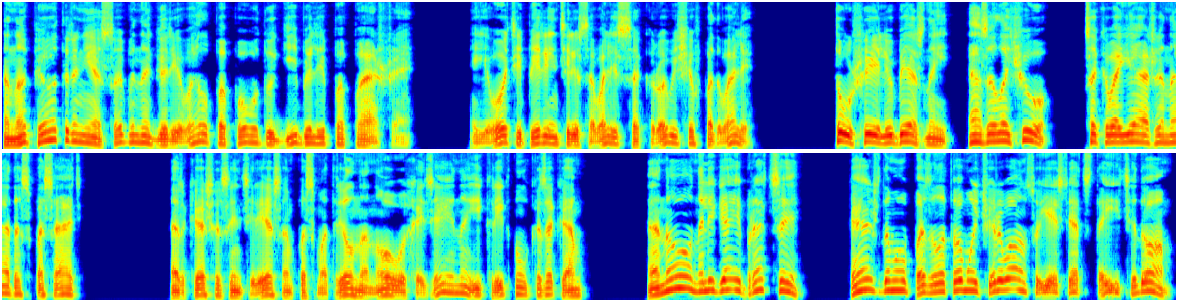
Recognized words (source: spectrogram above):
Но Петр не особенно горевал по поводу гибели папаши. Его теперь интересовали сокровища в подвале. Туши, любезный, а золочу! Саквояжи надо спасать!» Аркаша с интересом посмотрел на нового хозяина и крикнул казакам. «А ну, налегай, братцы! Каждому по золотому червонцу, если отстоите дом!»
